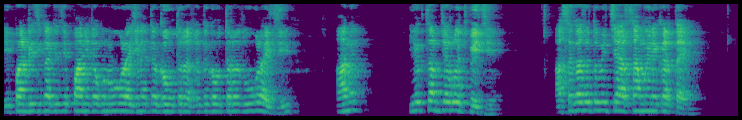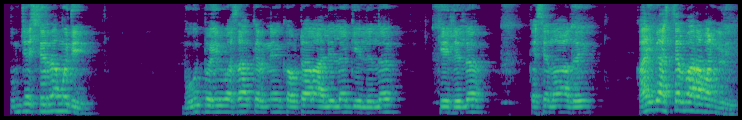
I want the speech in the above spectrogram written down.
ही पांढरीची काठीचे पाणी टाकून उघडायची नाही तर गवतर असलं तर गवतरात उघडायची आणि एक चमचा रोज प्यायची. असं का जर तुम्ही चार सहा महिने करताय? तुमच्या शरीरामध्ये भूत बहिवासा करणे कवटाला आलेलं गेलेलं केलेलं कशाला आलंय? काही बी असतील बारा भानगडी.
